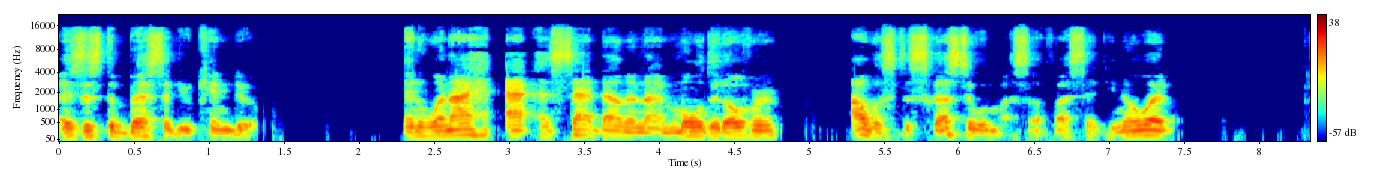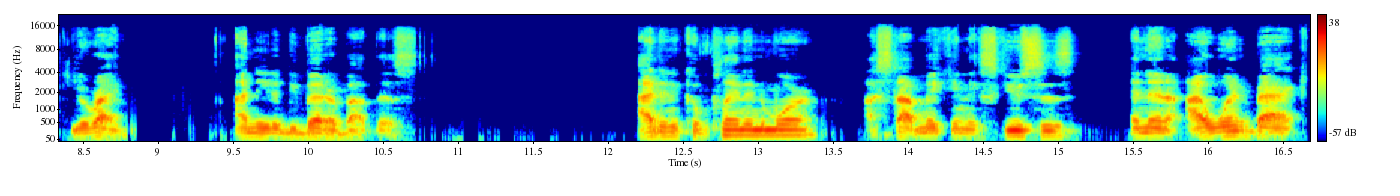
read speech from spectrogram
Is this the best that you can do? And when I, I sat down and I molded over, I was disgusted with myself. I said, you know what? You're right. I need to be better about this. I didn't complain anymore. I stopped making excuses. And then I went back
